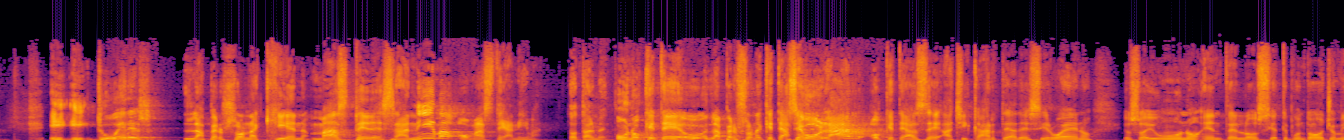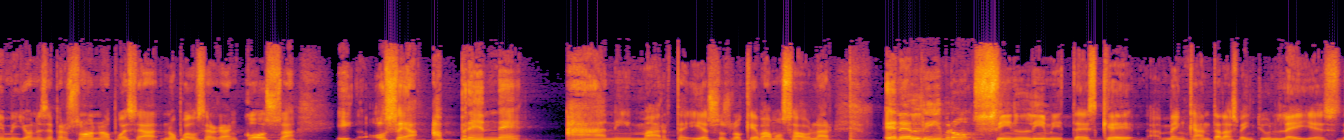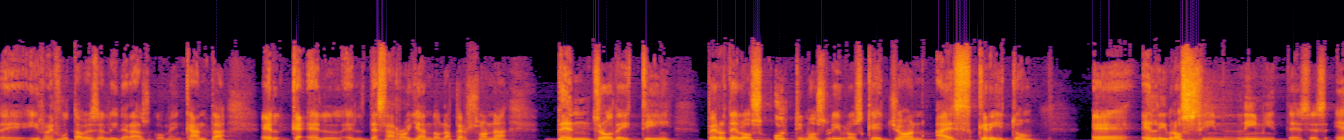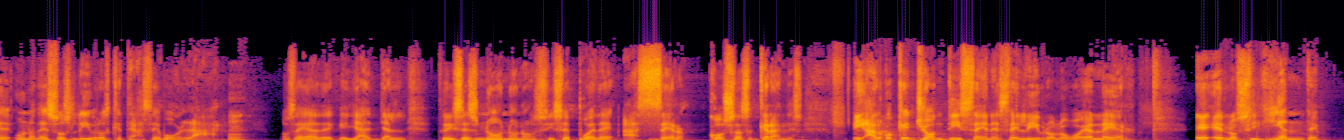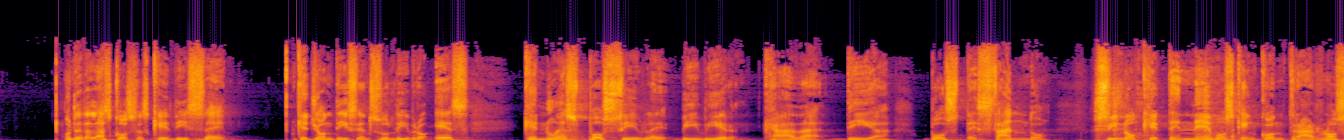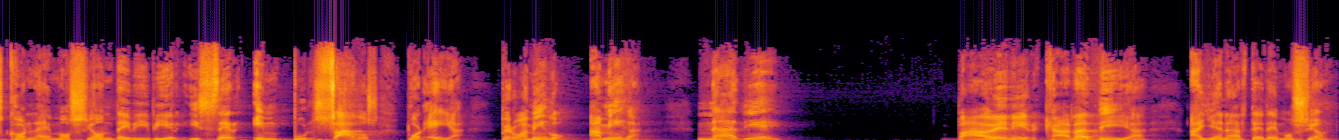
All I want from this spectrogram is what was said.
Y, y tú eres la persona quien más te desanima o más te anima. Totalmente. Uno que te, la persona que te hace volar o que te hace achicarte a decir, bueno, yo soy uno entre los 7.8 mil millones de personas, no, puede ser, no puedo ser gran cosa. Y, o sea, aprende a animarte. Y eso es lo que vamos a hablar. En el libro Sin Límites, que me encanta las 21 leyes de irrefutables del liderazgo, me encanta el, el, el desarrollando la persona dentro de ti pero de los últimos libros que John ha escrito, eh, el libro Sin Límites es uno de esos libros que te hace volar. Mm. O sea, de que ya, ya tú dices, no, no, no, sí se puede hacer cosas grandes. Y algo que John dice en ese libro, lo voy a leer, eh, es lo siguiente. Una de las cosas que dice, que John dice en su libro, es que no es posible vivir cada día bostezando, sino que tenemos que encontrarnos con la emoción de vivir y ser impulsados por ella. Pero amigo, amiga, nadie va a venir cada día a llenarte de emoción.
